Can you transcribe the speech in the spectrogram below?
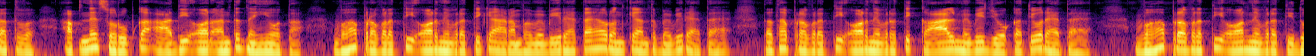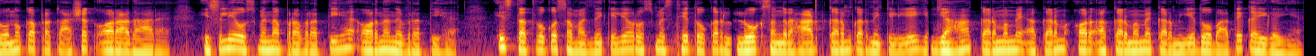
तत्व अपने स्वरूप का आदि और अंत नहीं होता। वह प्रवृत्ति और निवृत्ति के आरंभ में भी रहता है और उनके अंत में भी रहता है, तथा प्रवृत्ति और निवृत्ति काल में भी ज्योकत्यो रहता है। वह प्रवृत्ति और निवृत्ति दोनों का प्रकाशक और आधार है, इसलिए उसमें न प्रवृत्ति है और न निवृत्ति है। इस तत्व को समझने के लिए और उसमें स्थित होकर लोक संग्रहार्थ कर्म करने के लिए यहाँ कर्म में अकर्म और अकर्म में कर्म, ये दो बातें कही गई हैं।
